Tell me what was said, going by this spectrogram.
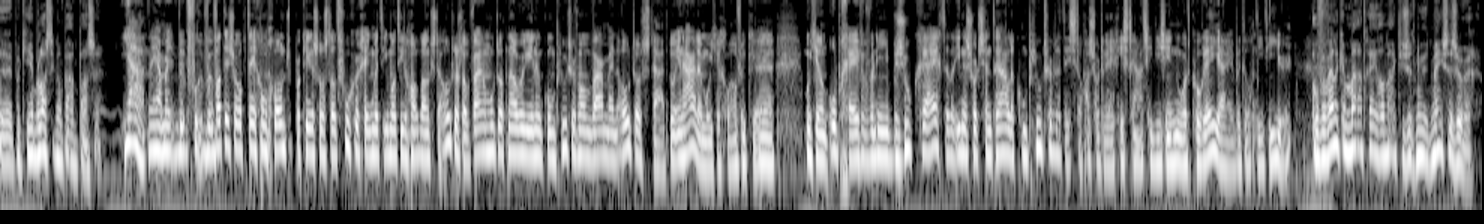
uh, parkeerbelasting op aanpassen. Ja, nou ja, maar wat is er op tegen om gewoon te parkeren zoals dat vroeger ging... met iemand die gewoon langs de auto's loopt? Waarom moet dat nou weer in een computer van waar mijn auto staat? In Haarlem moet je geloof ik uh, moet je dan opgeven wanneer je bezoek krijgt... in een soort centrale computer. Dat is toch een soort registratie die ze in Noord-Korea hebben, toch niet hier? Over welke maatregel maakt u zich nu het meeste zorgen?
